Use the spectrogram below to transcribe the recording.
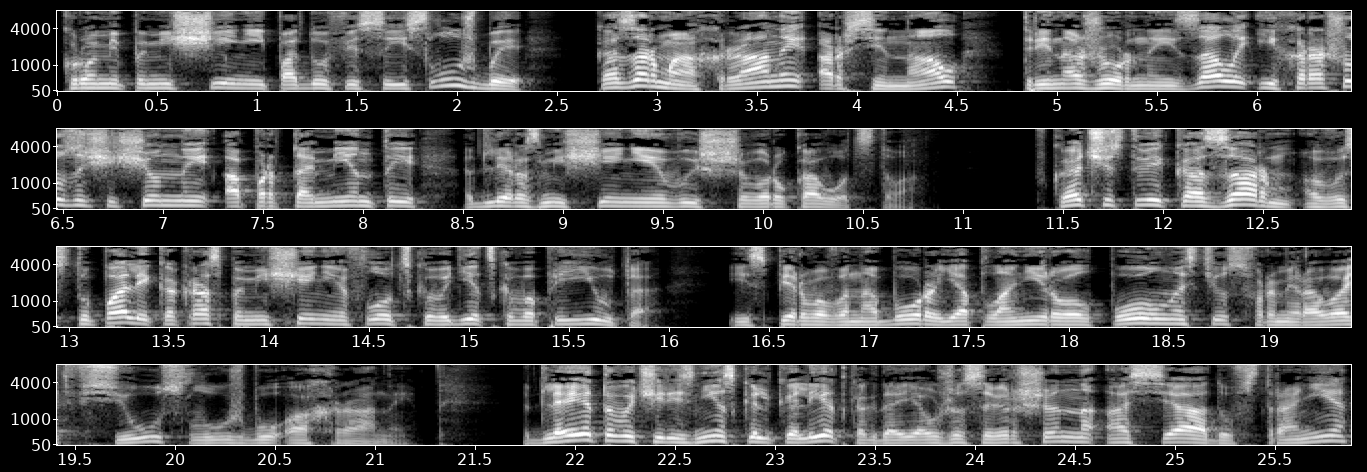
кроме помещений под офисы и службы, казармы охраны, арсенал, тренажерные залы и хорошо защищенные апартаменты для размещения высшего руководства. В качестве казарм выступали как раз помещения флотского детского приюта – из первого набора я планировал полностью сформировать всю службу охраны. Для этого через несколько лет, когда я уже совершенно осяду в стране,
